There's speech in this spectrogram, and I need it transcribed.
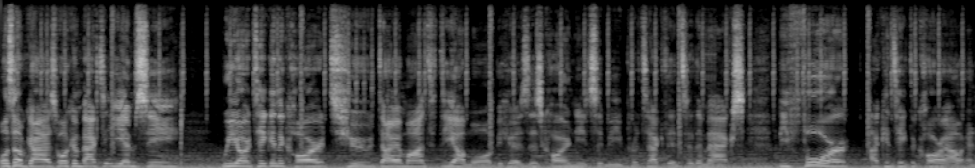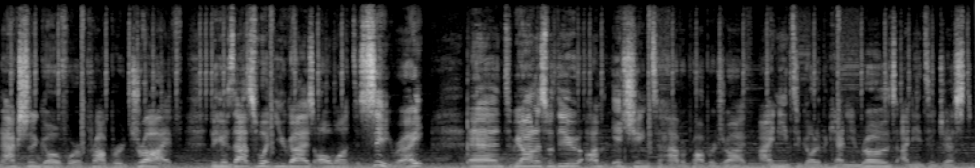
What's up guys? Welcome back to EMC. We are taking the car to Diamant Diamo because this car needs to be protected to the max before I can take the car out and actually go for a proper drive because that's what you guys all want to see, right? And to be honest with you, I'm itching to have a proper drive. I need to go to the canyon roads. I need to just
